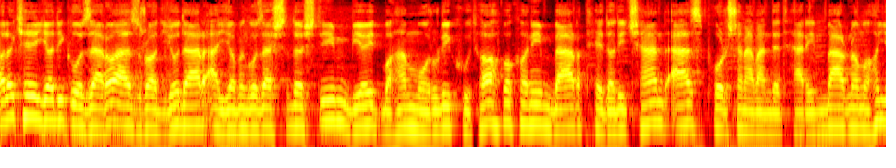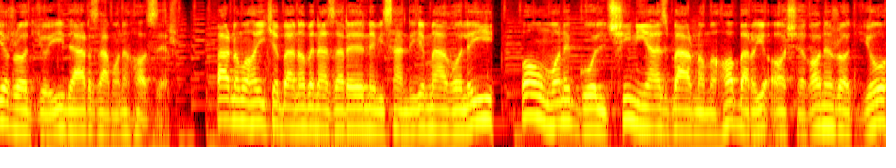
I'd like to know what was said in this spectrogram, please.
حالا که یادی گذرا از رادیو در ایام گذشته داشتیم بیایید با هم مروری کوتاه بکنیم بر تعدادی چند از پرشنونده ترین برنامه های رادیویی در زمان حاضر برنامه هایی که بنا به نظر نویسنده مقاله ای با عنوان گلچینی از برنامه ها برای عاشقان رادیو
